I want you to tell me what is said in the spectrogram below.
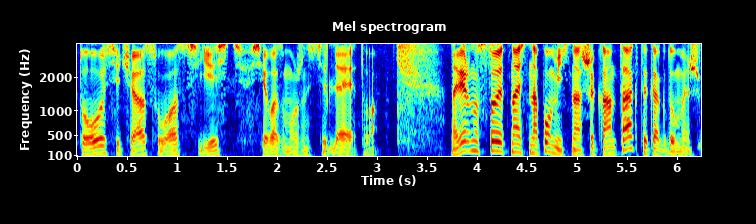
то сейчас у вас есть все возможности для этого. Наверное, стоит, Настя, напомнить наши контакты, как думаешь?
